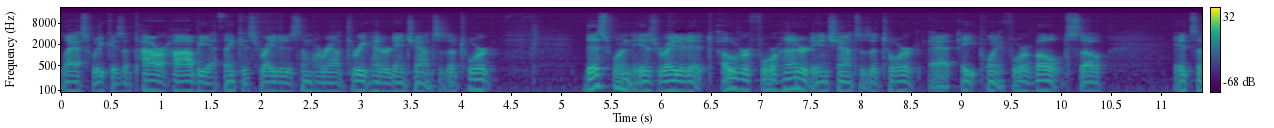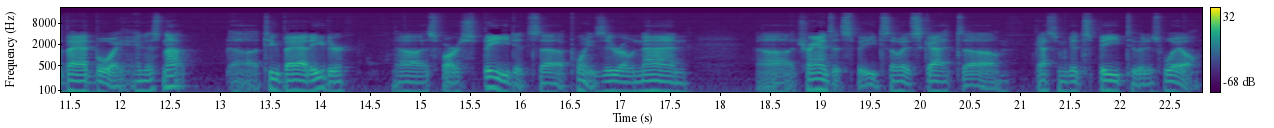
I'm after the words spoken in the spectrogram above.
last week is a Power Hobby. I think it's rated at somewhere around 300 inch ounces of torque. This one is rated at over 400 inch ounces of torque at 8.4 volts. So it's a bad boy. And it's not uh, too bad either. Uh, as far as speed, it's uh, 0.09 uh, transit speed, so it's got uh, got some good speed to it as well.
